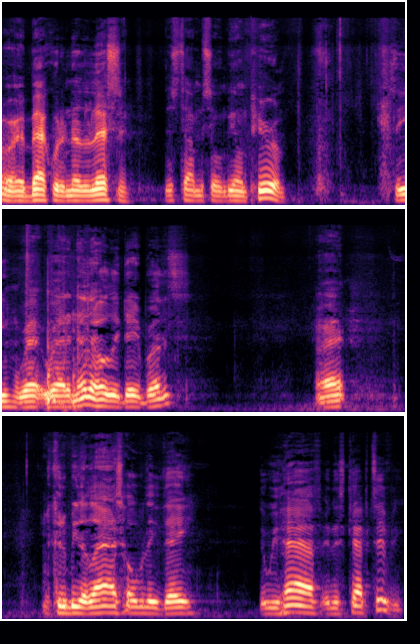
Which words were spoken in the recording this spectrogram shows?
All right, back with another lesson. This time it's going to be on Purim. See, we're at, we're at another holy day, brothers. All right. It could be the last holy day that we have in this captivity.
